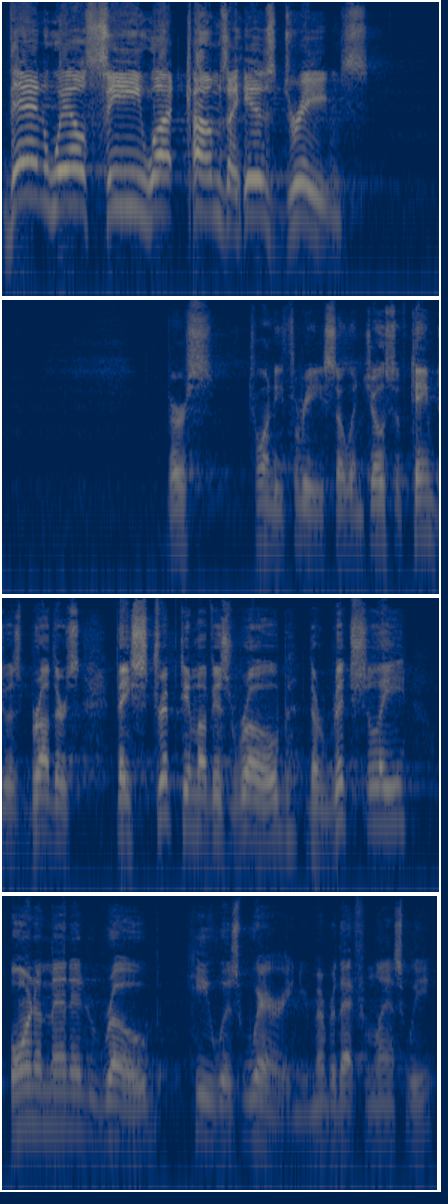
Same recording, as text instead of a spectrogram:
Then we'll see what comes of his dreams. Verse 23 So when Joseph came to his brothers, they stripped him of his robe, the richly ornamented robe he was wearing. You remember that from last week?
